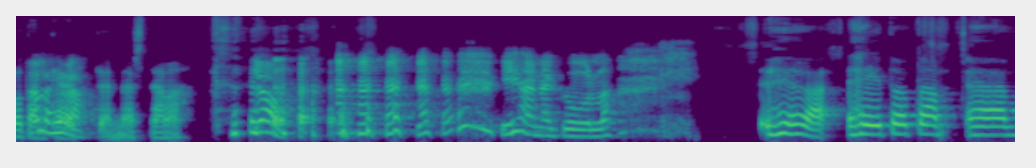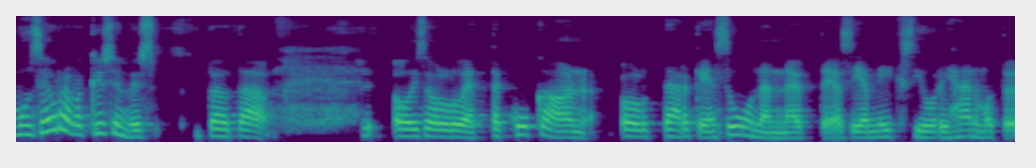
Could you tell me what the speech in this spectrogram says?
Otan Ole käyttöön hyvä. myös tämä. Joo, ihana kuulla. Hyvä. Hei, tota, mun seuraava kysymys tota, olisi ollut, että kuka on ollut tärkein suunnannäyttäjäsi ja miksi juuri hän, mutta,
